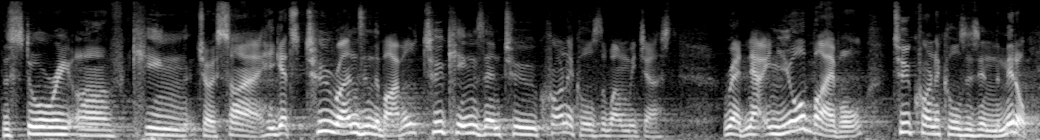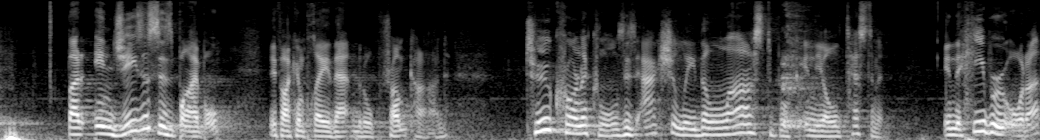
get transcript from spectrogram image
the story of King Josiah. He gets two runs in the Bible, two Kings and two Chronicles, the one we just read. Now, in your Bible, two Chronicles is in the middle. But in Jesus' Bible, if I can play that little trump card, two Chronicles is actually the last book in the Old Testament. In the Hebrew order,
